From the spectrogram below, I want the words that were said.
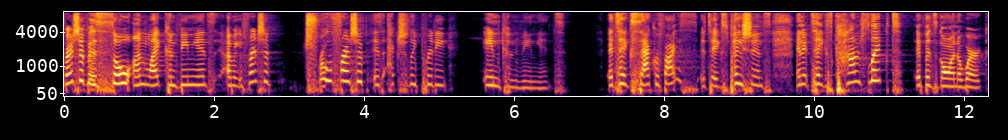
Friendship is so unlike convenience. I mean, friendship, true friendship is actually pretty inconvenient. It takes sacrifice, it takes patience, and it takes conflict if it's going to work.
